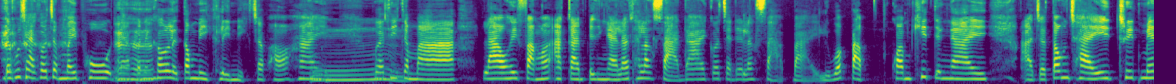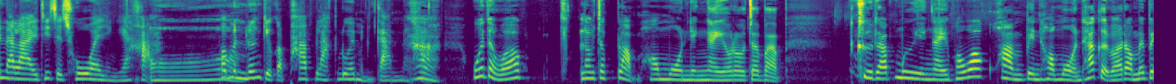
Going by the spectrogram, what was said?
แต่ผู้ชายเขาจะไม่พูดอ่านะฮะเพราะฉะนั้นเขาเลยต้องมีคลินิกเฉพาะให้มเพื่อที่จะมาเล่าให้ฟังว่าอาการเป็นยังไงแล้วถ้ารักษาได้ก็จะได้รักษาไปหรือว่าปรับความคิดยังไง อาจจะต้องใช้ทรีทเมนต์อะไรที่จะช่วยอย่างเงี้ยค่ะอ๋อเพราะมันเรื่องเกี่ยวกับภาพลักษณ์ด้วยเหมือนกันนะคะค่ะอุ้ยแต่ว่าเราจะปรับฮอร์โมนยังไงเราจะแบบคือรับมือยังไง เพราะว่าความเป็นฮอร์โมน ถ้าเกิดว่าเราไม่ไป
